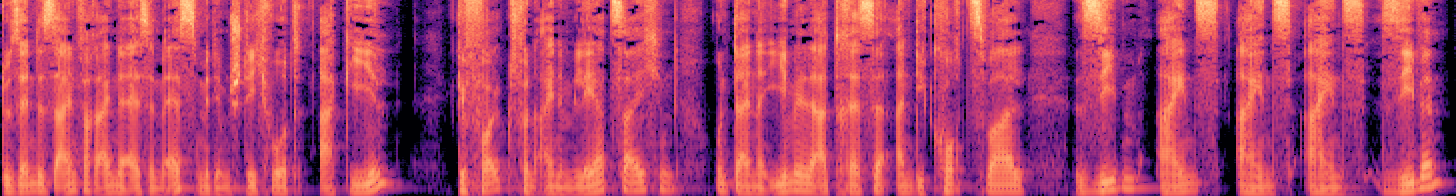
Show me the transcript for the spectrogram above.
du sendest einfach eine SMS mit dem Stichwort agil, gefolgt von einem Leerzeichen und deiner E-Mail-Adresse an die Kurzwahl 71117.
